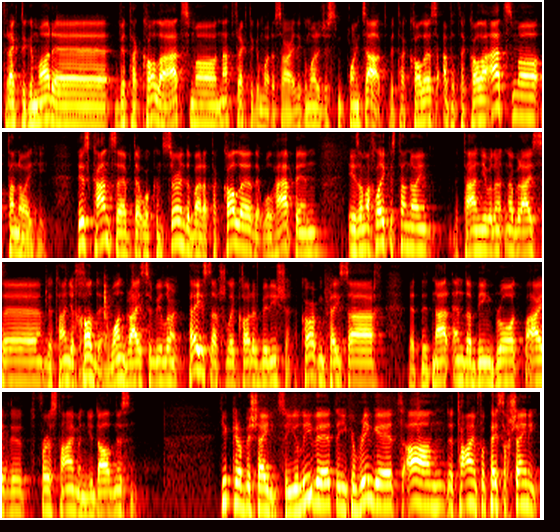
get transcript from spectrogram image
Fragt the Gemara, v'takola atzma, not fragt the Gemara, sorry, the Gemara just points out, v'takola atzma tanoihi. This concept that we're concerned about a takola that will happen is a machlekes tanoim. The Tanya we learned in a Braise, the Tanya Chode. One Braise we learned Pesach Shle Karev Berisha, a korban Pesach that did not end up being brought by the first time in Yudal Nissen. Yikra B'Sheni. So you leave it and you can bring it on the time for Pesach Sheni.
